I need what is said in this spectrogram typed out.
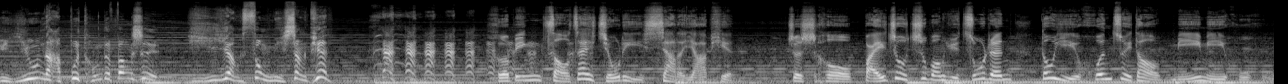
与 Yuna 不同的方式，一样送你上天。何冰早在酒里下了鸦片。这时候，白昼之王与族人都已昏醉到迷迷糊糊。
